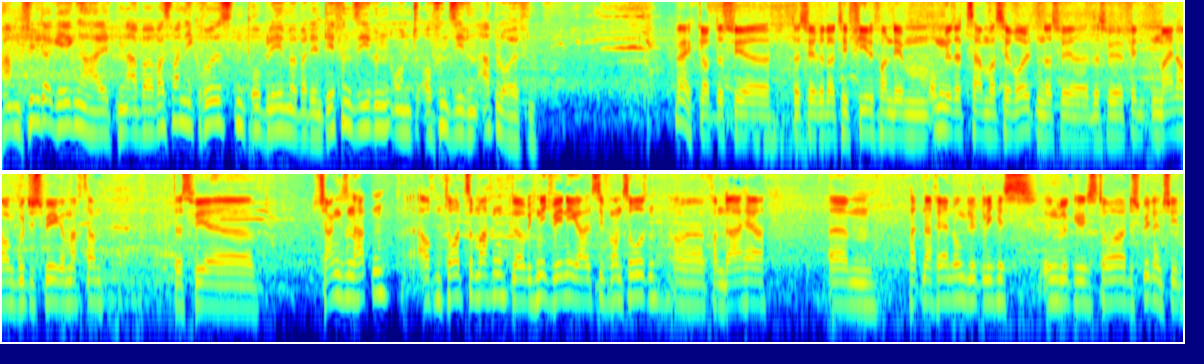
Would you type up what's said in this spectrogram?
haben viel dagegen gehalten, aber was waren die größten Probleme bei den defensiven und offensiven Abläufen? Ja, ich glaube, dass wir, dass wir relativ viel von dem umgesetzt haben, was wir wollten. Dass wir, dass wir finden, in meinen Augen ein gutes Spiel gemacht haben. Dass wir Chancen hatten, auch ein Tor zu machen. Glaube ich nicht weniger als die Franzosen. Äh, von daher ähm, hat nachher ein unglückliches, unglückliches Tor das Spiel entschieden.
